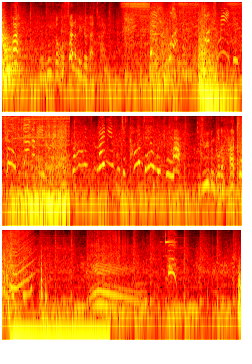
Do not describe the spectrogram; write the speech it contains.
Ah! I moved a whole centimeter that time. Say What? Watch me do two centimeters! Guys, maybe if we just calm down, we could. Did you even go to Hatchel High hmm. School?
